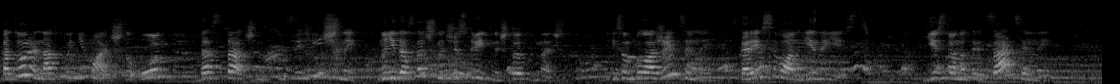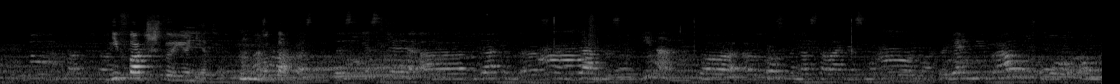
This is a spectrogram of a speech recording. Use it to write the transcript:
который надо понимать, что он достаточно специфичный, но недостаточно чувствительный. Что это значит? Если он положительный, скорее всего, ангина есть. Если он отрицательный, не факт, что ее нет. Вот так. То есть, если э, педиатр э, ставит диагноз ангина, то э, просто на основании осмотра горла, то я имею право, чтобы он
